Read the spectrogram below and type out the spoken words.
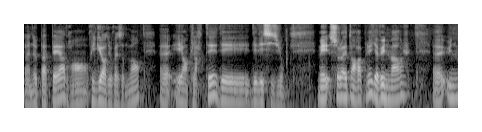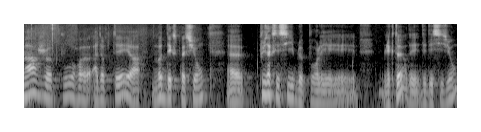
ne pas perdre en rigueur du raisonnement et en clarté des décisions. Mais cela étant rappelé, il y avait une marge, une marge pour euh, adopter un mode d'expression euh, plus accessible pour les lecteurs des, décisions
